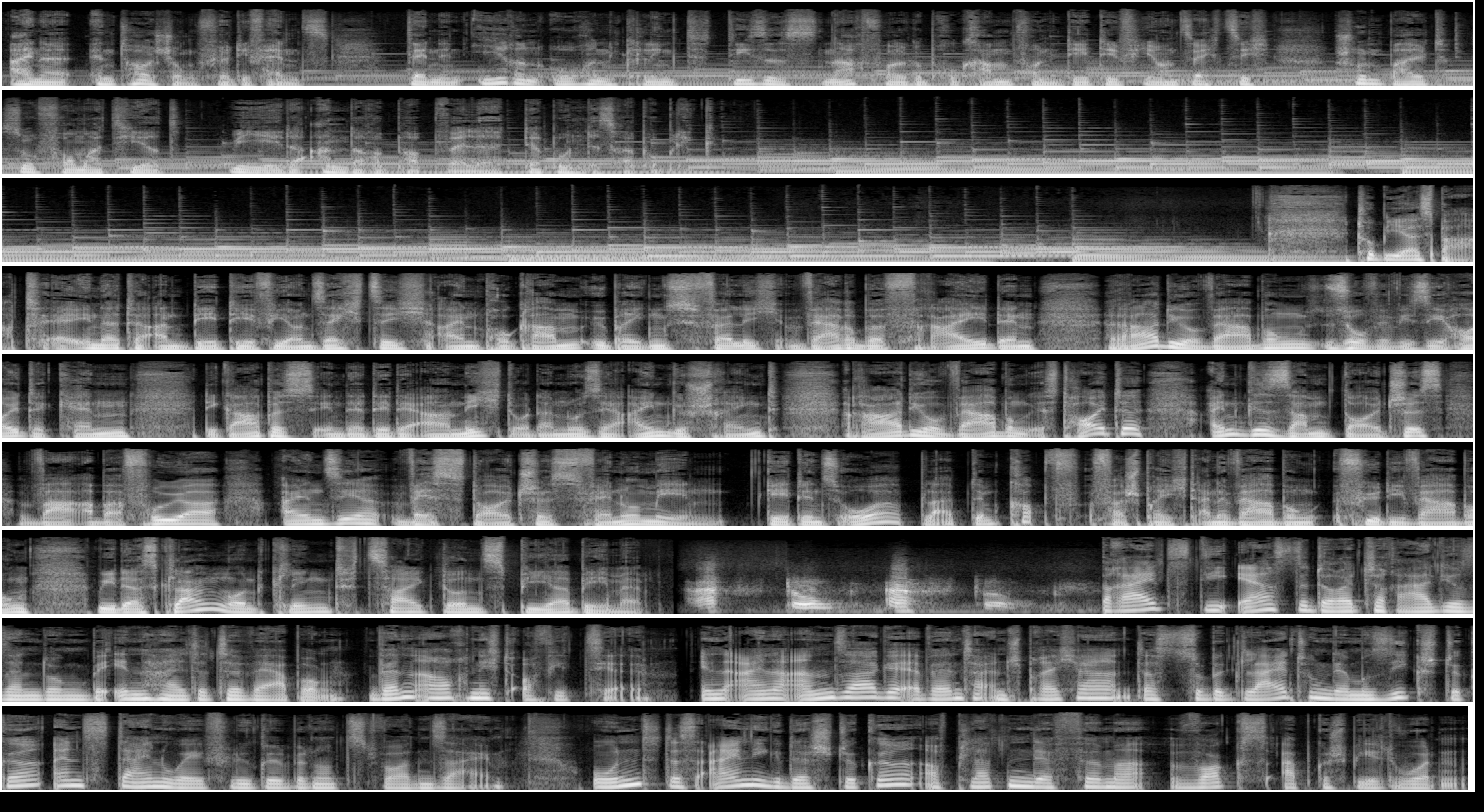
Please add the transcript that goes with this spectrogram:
Eine Enttäuschung für die Fans, denn in ihren Ohren klingt dieses Nachfolgeprogramm von DT64 schon bald so formatiert wie jede andere Popwelle der Bundesrepublik. Tobias Barth erinnerte an DT64, ein Programm übrigens völlig werbefrei, denn Radiowerbung, so wie wir sie heute kennen, die gab es in der DDR nicht oder nur sehr eingeschränkt. Radiowerbung ist heute ein gesamtdeutsches, war aber früher ein sehr westdeutsches Phänomen. Geht ins Ohr, bleibt im Kopf, verspricht eine Werbung für die Werbung. Wie das klang und klingt, zeigt uns Pia Behme. Achtung, Achtung. Bereits die erste deutsche Radiosendung beinhaltete Werbung, wenn auch nicht offiziell. In einer Ansage erwähnte ein Sprecher, dass zur Begleitung der Musikstücke ein Steinway-Flügel benutzt worden sei und dass einige der Stücke auf Platten der Firma Vox abgespielt wurden.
